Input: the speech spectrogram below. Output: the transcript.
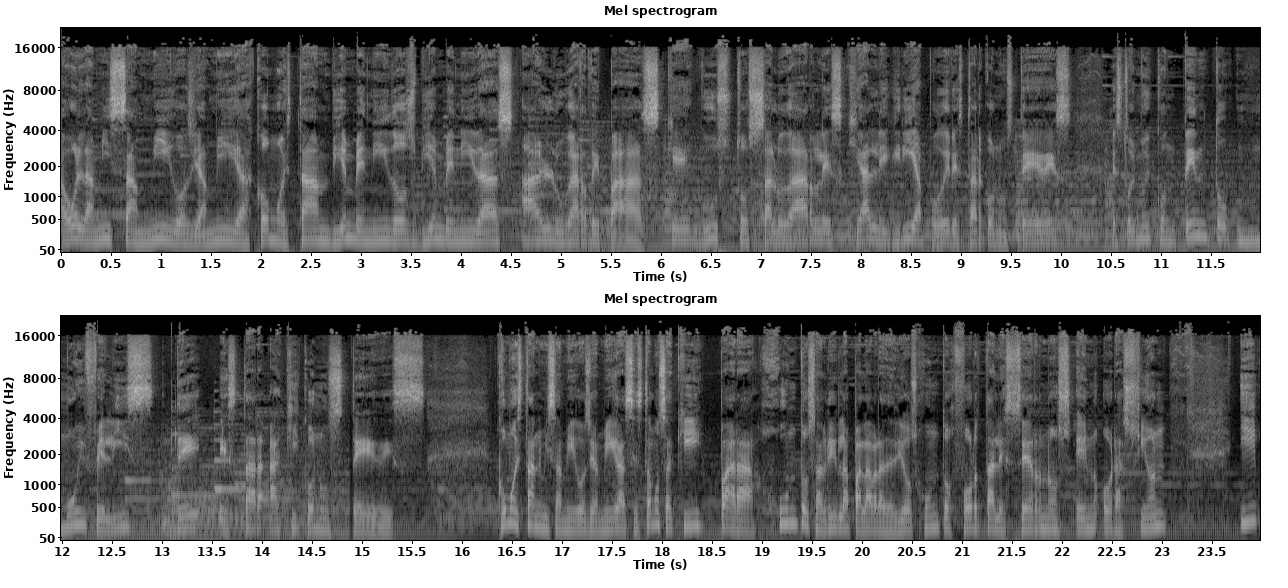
Hola, mis amigos y amigas, ¿cómo están? Bienvenidos, bienvenidas al lugar de paz. Qué gusto saludarles, qué alegría poder estar con ustedes. Estoy muy contento, muy feliz de estar aquí con ustedes. ¿Cómo están mis amigos y amigas? Estamos aquí para juntos abrir la palabra de Dios, juntos fortalecernos en oración y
